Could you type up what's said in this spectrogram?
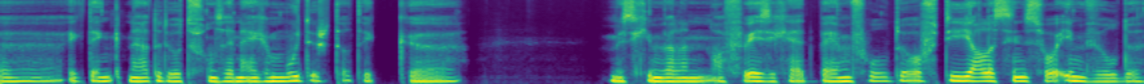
uh, ik denk na de dood van zijn eigen moeder, dat ik uh, misschien wel een afwezigheid bij hem voelde of die alleszins zo invulde.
